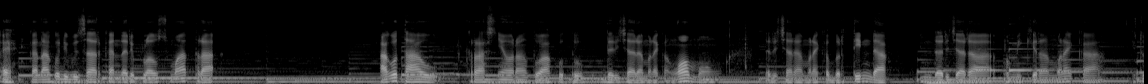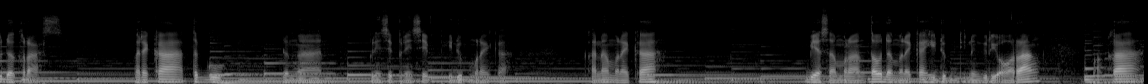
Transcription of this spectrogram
eh karena aku dibesarkan dari Pulau Sumatera aku tahu kerasnya orang tua aku tuh dari cara mereka ngomong dari cara mereka bertindak dari cara pemikiran mereka itu udah keras. Mereka teguh dengan prinsip-prinsip hidup mereka karena mereka biasa merantau dan mereka hidup di negeri orang maka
